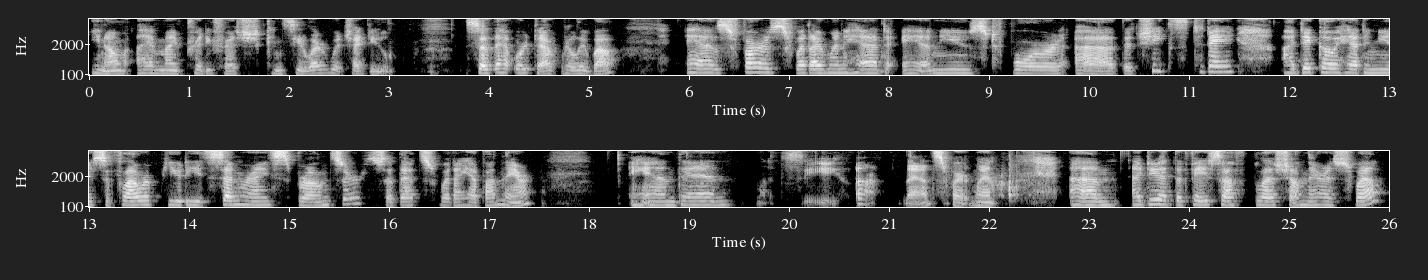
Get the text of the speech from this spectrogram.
you know, I have my Pretty Fresh concealer, which I do. So that worked out really well. As far as what I went ahead and used for uh, the cheeks today, I did go ahead and use the Flower Beauty Sunrise Bronzer. So that's what I have on there. And then let's see. Ah, that's where it went. Um, I do have the Face Off blush on there as well.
